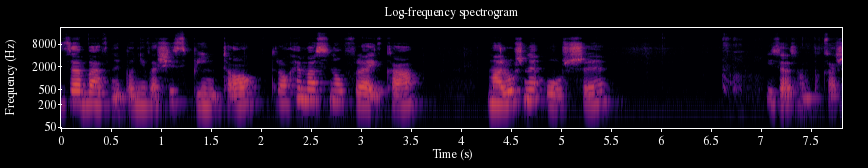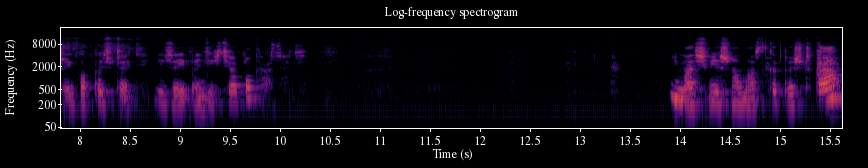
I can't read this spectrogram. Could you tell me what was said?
zabawny, ponieważ jest pinto, trochę ma snowflake'a, ma różne uszy i zaraz wam pokażę jego pyszczek, jeżeli będzie chciał pokazać. I ma śmieszną maskę pyszczka.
